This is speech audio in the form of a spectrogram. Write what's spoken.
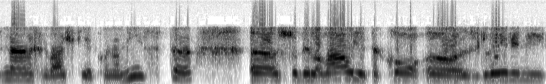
znan hrvaški ekonomist, sodeloval je tako z levimi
